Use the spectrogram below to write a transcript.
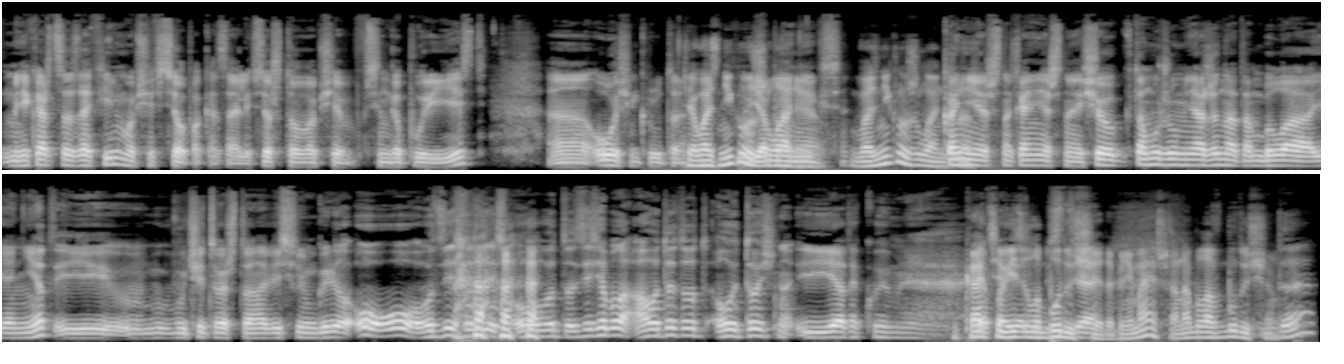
мне кажется, за фильм вообще все показали, все, что вообще в Сингапуре есть. Э, очень круто. У тебя возникло я желание? Проникся. Возникло желание? Конечно, туда? конечно. Еще к тому же у меня жена там была, я нет, и учитывая, что она весь фильм говорила, о, о, вот здесь, вот здесь, о, вот здесь я была, а вот это вот, ой, точно. И я такой, бля. Катя видела будущее, ты понимаешь? Она была в будущем. Да?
